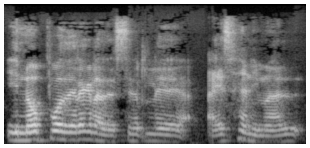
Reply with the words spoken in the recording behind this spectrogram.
Y no poder agradecerle a ese animal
